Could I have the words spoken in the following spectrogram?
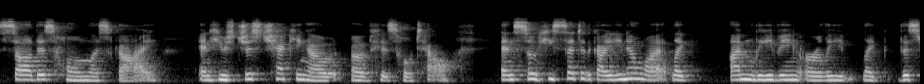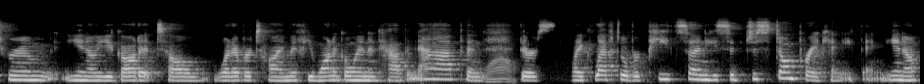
saw this homeless guy and he was just checking out of his hotel. And so he said to the guy, you know what? Like, I'm leaving early. Like this room, you know, you got it till whatever time if you want to go in and have a nap. And wow. there's like leftover pizza. And he said, just don't break anything, you know.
